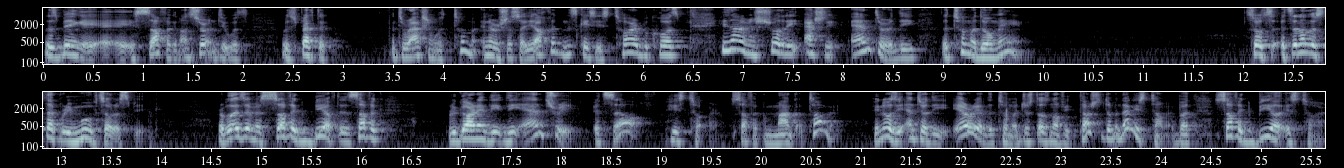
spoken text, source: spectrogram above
this being a, a, a suffix, an uncertainty with respect to interaction with Tumah, in in this case he's tar because he's not even sure that he actually entered the, the Tumah domain. So it's, it's another step removed, so to speak. Rabbi Lezer is suffix biaf, there's suffix regarding the, the entry itself. He's tar, suffix maga tame. If he knows he entered the area of the tumah, just doesn't know if he touched the tumah, then he's tummy. But suffix bia is tar.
